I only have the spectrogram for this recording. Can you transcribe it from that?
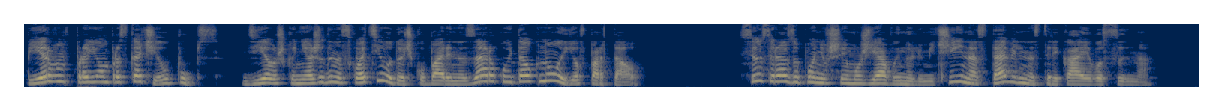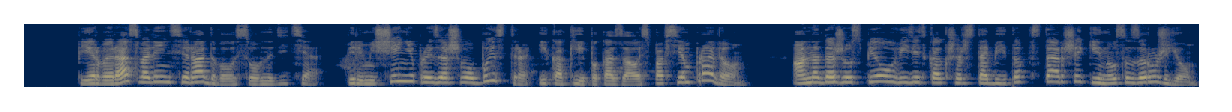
Первым в проем проскочил Пупс. Девушка неожиданно схватила дочку барина за руку и толкнула ее в портал. Все сразу понявшие мужья вынули мечи и наставили на старика и его сына. Первый раз Валенсия радовалась, словно дитя. Перемещение произошло быстро и, как ей показалось, по всем правилам. Она даже успела увидеть, как Шерстобитов, старший, кинулся за ружьем.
